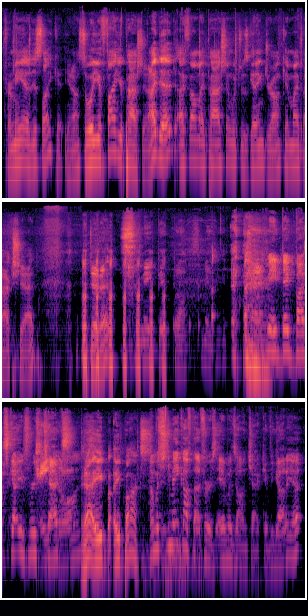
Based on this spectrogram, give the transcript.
for me, I just like it, you know. So well, you find your passion. I did. I found my passion, which was getting drunk in my back shed. I did it. Make big bucks. Make Made big bucks, got your first eight checks. dollars. Yeah, eight eight bucks. How much did you make off that first Amazon check? Have you got it yet?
